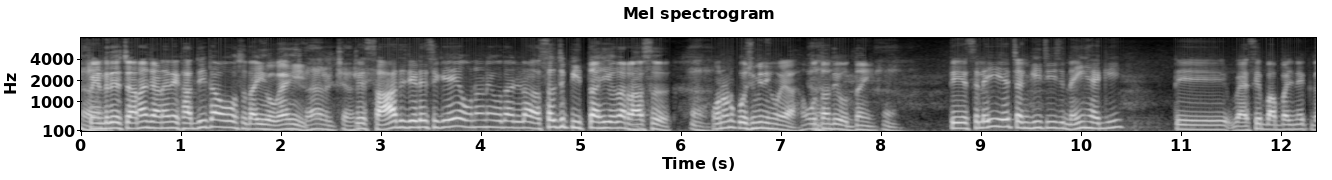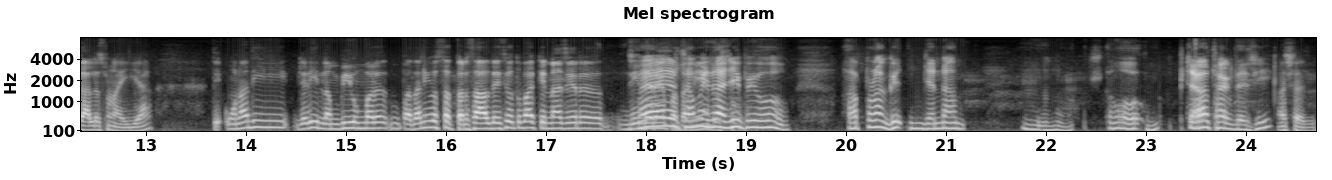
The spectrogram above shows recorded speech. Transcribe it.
ਹਾਂ। ਪਿੰਡ ਦੇ ਚਾਰਾਂ ਜਾਣਿਆਂ ਨੇ ਖਾਧੀ ਤਾਂ ਉਹ ਸਦਾਈ ਹੋ ਗਿਆ ਚਾਰ ਤੇ ਸਾਧ ਜਿਹੜੇ ਸੀਗੇ ਉਹਨਾਂ ਨੇ ਉਹਦਾ ਜਿਹੜਾ ਅਸਲ ਚ ਪੀਤਾ ਸੀ ਉਹਦਾ ਰਸ ਹਾਂ। ਉਹਨਾਂ ਨੂੰ ਕੁਝ ਵੀ ਨਹੀਂ ਹੋਇਆ ਉਦਾਂ ਦੇ ਉਦਾਂ ਹੀ। ਹਾਂ। ਤੇ ਇਸ ਲਈ ਇਹ ਚੰਗੀ ਚੀਜ਼ ਨਹੀਂ ਹੈਗੀ। ਤੇ ਵੈਸੇ ਬਾਬਾ ਜੀ ਨੇ ਇੱਕ ਗੱਲ ਸੁਣਾਈ ਆ ਤੇ ਉਹਨਾਂ ਦੀ ਜਿਹੜੀ ਲੰਬੀ ਉਮਰ ਪਤਾ ਨਹੀਂ ਉਹ 70 ਸਾਲ ਦੇ ਸੀ ਉਸ ਤੋਂ ਬਾਅਦ ਕਿੰਨਾ ਚਿਰ ਜੀਂਦੇ ਮੈਂ ਰਹੇ ਪਤਾ ਨਹੀਂ ਸਮਝਦਾ ਜੀ ਵੀ ਉਹ ਆਪਣਾ ਗ- ਜਿੰਨਾ ਅਮ, ਉਹ ਪਚਾ ਸਕਦੇ ਸੀ ਅੱਛਾ ਜੀ।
